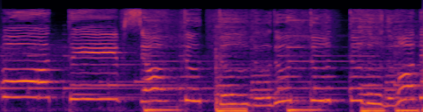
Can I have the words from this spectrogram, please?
Вот и все Тут-ту-ду-ду-ту-ту-ду Вот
